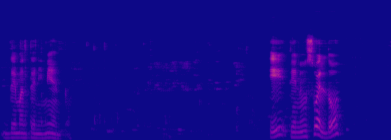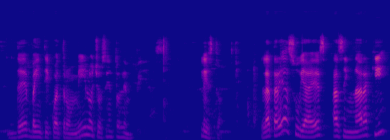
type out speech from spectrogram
de mantenimiento. y tiene un sueldo de 24.800 lempiras. Listo. La tarea suya es asignar aquí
